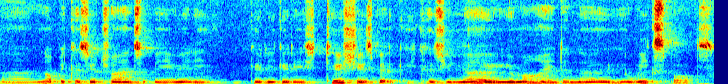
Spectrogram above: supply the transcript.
uh, not because you're trying to be really goody goody two shoes, but because you know your mind and know your weak spots.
